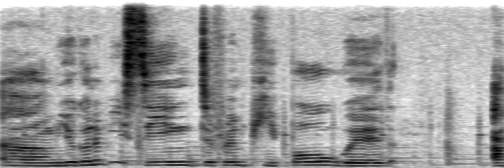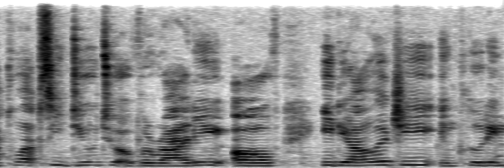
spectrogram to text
Um, you're going to be seeing different people with epilepsy due to a variety of etiology including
